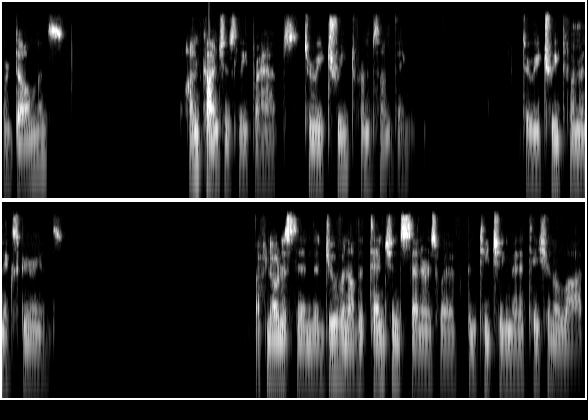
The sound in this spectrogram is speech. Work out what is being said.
or dullness unconsciously perhaps, to retreat from something, to retreat from an experience. I've noticed in the juvenile detention centers where I've been teaching meditation a lot,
